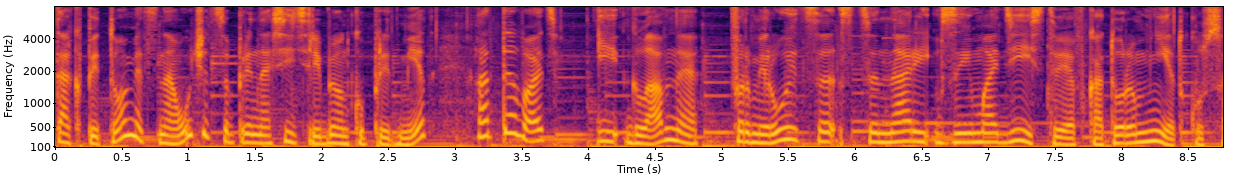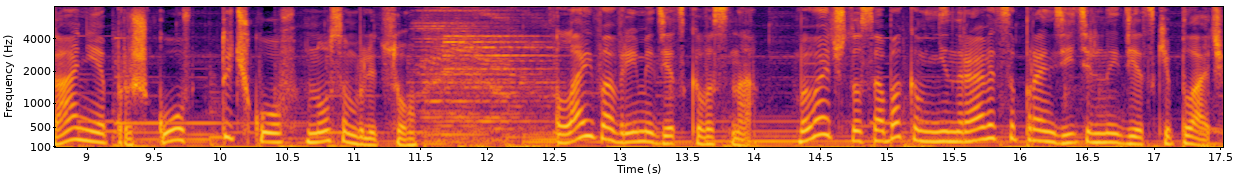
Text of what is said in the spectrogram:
Так питомец научится приносить ребенку предмет, отдавать. И, главное, формируется сценарий взаимодействия, в котором нет кусания, прыжков, тычков носом в лицо. Лай во время детского сна. Бывает, что собакам не нравится пронзительный детский плач.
